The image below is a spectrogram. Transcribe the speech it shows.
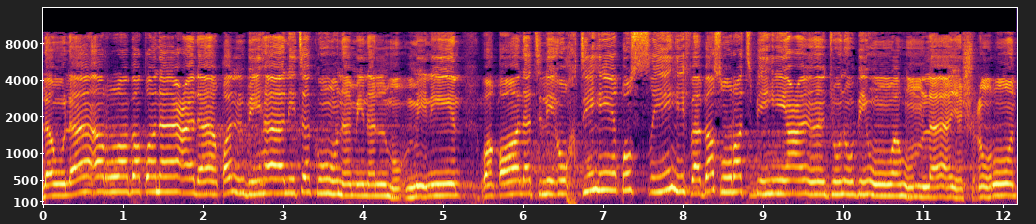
لولا أن ربطنا على قلبها لتكون من المؤمنين. وقالت لأخته قصيه فبصرت به عن جنب وهم لا يشعرون.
